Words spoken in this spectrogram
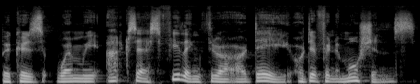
Because when we access feeling throughout our day or different emotions,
